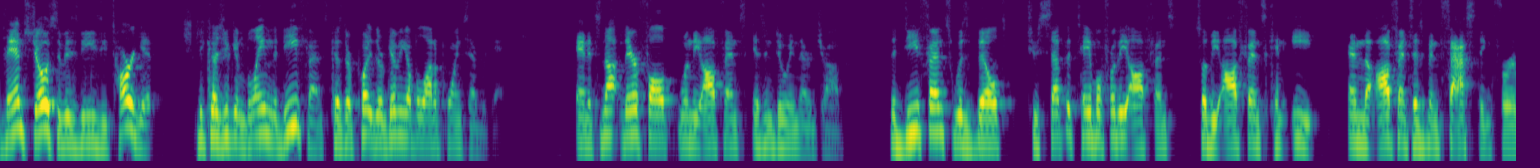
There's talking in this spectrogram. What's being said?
Vance Joseph is the easy target because you can blame the defense because they're putting they're giving up a lot of points every game. And it's not their fault when the offense isn't doing their job. The defense was built to set the table for the offense so the offense can eat. And the offense has been fasting for a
